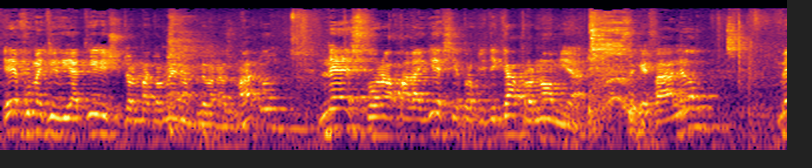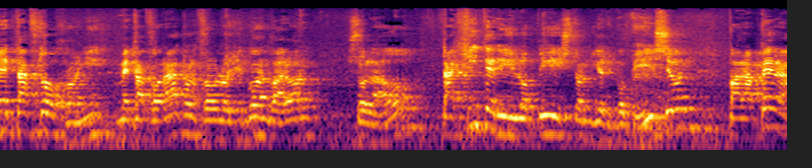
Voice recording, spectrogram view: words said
Έχουμε τη διατήρηση των ματωμένων πλεονασμάτων, νέες φοροαπαλλαγές και προκλητικά προνόμια στο κεφάλαιο, με ταυτόχρονη μεταφορά των φορολογικών βαρών στο λαό, ταχύτερη υλοποίηση των ιδιωτικοποιήσεων, παραπέρα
